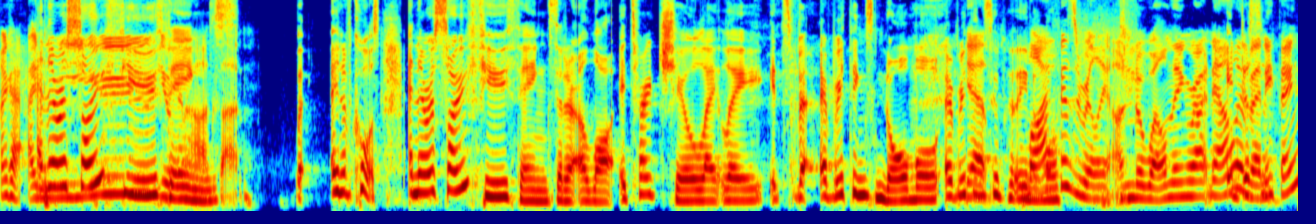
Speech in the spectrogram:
Okay, I and there are so few things. And of course, and there are so few things that are a lot. It's very chill lately. It's everything's normal. Yeah, Everything's completely normal. life is really underwhelming right now. It if anything,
